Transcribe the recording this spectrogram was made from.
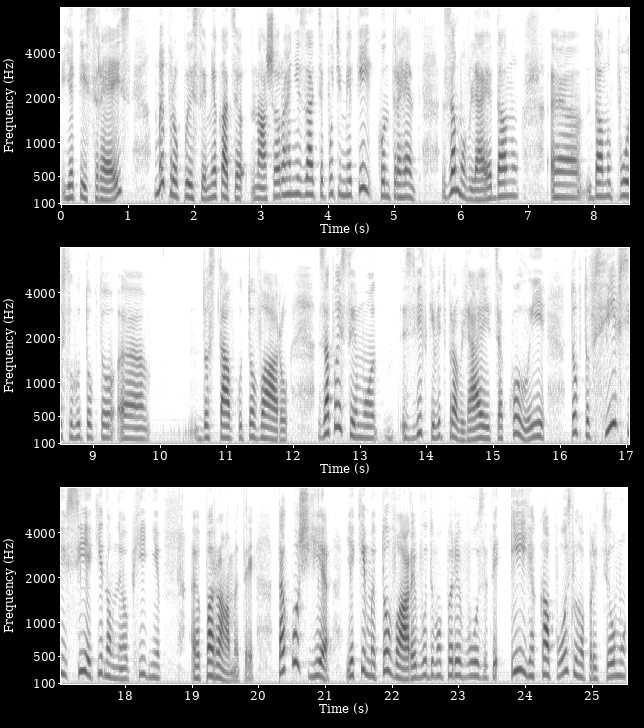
якийсь рейс, ми прописуємо, яка це наша організація, потім який контрагент замовляє дану, е, дану послугу, тобто е, доставку товару, записуємо, звідки відправляється, коли, тобто всі-всі-всі, які нам необхідні е, параметри. Також є, які ми товари будемо перевозити, і яка послуга при цьому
